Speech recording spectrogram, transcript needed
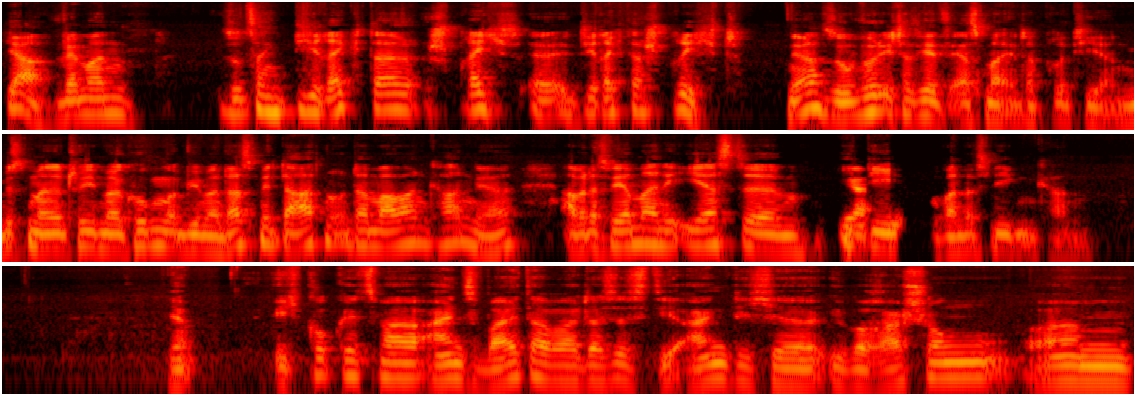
ja, wenn man sozusagen direkter, sprecht, äh, direkter spricht. Ja, so würde ich das jetzt erstmal interpretieren. Müssen wir natürlich mal gucken, wie man das mit Daten untermauern kann. Ja, aber das wäre meine erste ja. Idee, woran das liegen kann. Ja, ich gucke jetzt mal eins weiter, weil das ist die eigentliche Überraschung. Ähm,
